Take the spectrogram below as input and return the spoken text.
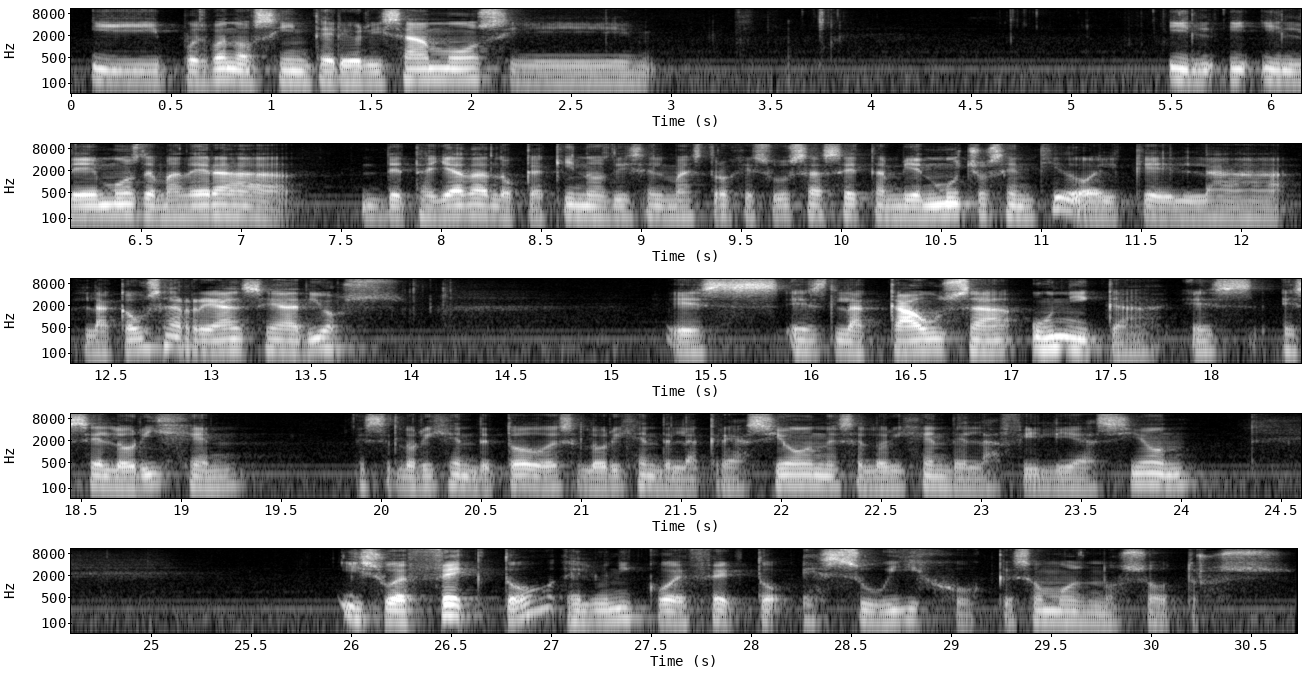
Y pues bueno, si interiorizamos y, y, leemos de manera detallada lo que aquí nos dice el Maestro Jesús, hace también mucho sentido el que la, causa real sea Dios. Es, es, la causa única, es, es el origen, es el origen de todo, es el origen de la creación, es el origen de la filiación y su efecto, el único efecto, es su Hijo, que somos nosotros.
